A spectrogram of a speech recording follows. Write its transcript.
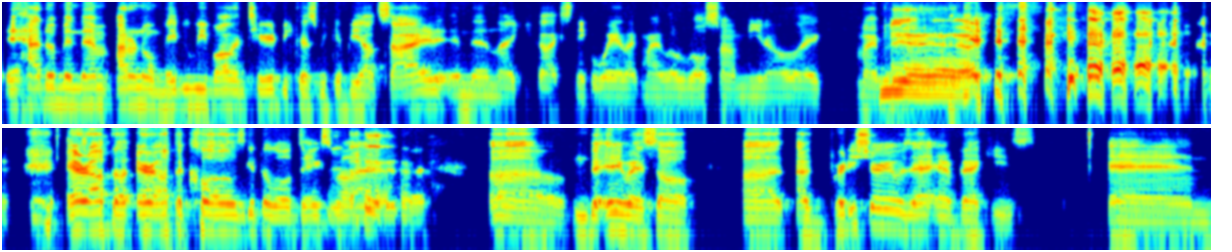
it had to have been them. I don't know. Maybe we volunteered because we could be outside and then like you could like sneak away, like my little roll something, you know, like my Yeah, yeah, yeah. air out the air out the clothes, get the little dank smell out of it. But, uh, but anyway, so uh, I'm pretty sure it was at Aunt Becky's, and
